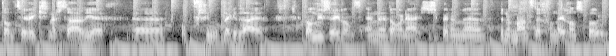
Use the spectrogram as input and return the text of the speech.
dan twee weken in Australië. op verschillende plekken draaien. Dan Nieuw-Zeeland en dan weer naar huis. Dus ik ben een, ben een maand weg van Nederlandse bodem.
